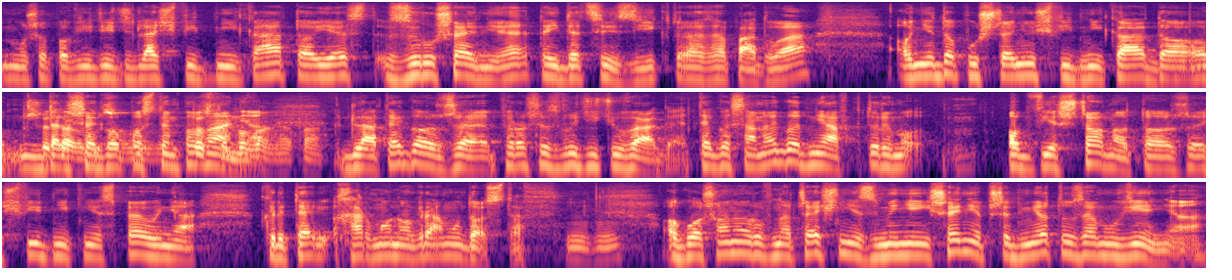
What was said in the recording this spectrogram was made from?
muszę powiedzieć, dla Świdnika, to jest wzruszenie tej decyzji, która zapadła o niedopuszczeniu Świdnika do Przetargu dalszego postępowania. postępowania, tak. Dlatego, że proszę zwrócić uwagę, tego samego dnia, w którym obwieszczono to, że Świdnik nie spełnia kryterium harmonogramu dostaw, ogłoszono równocześnie zmniejszenie przedmiotu zamówienia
